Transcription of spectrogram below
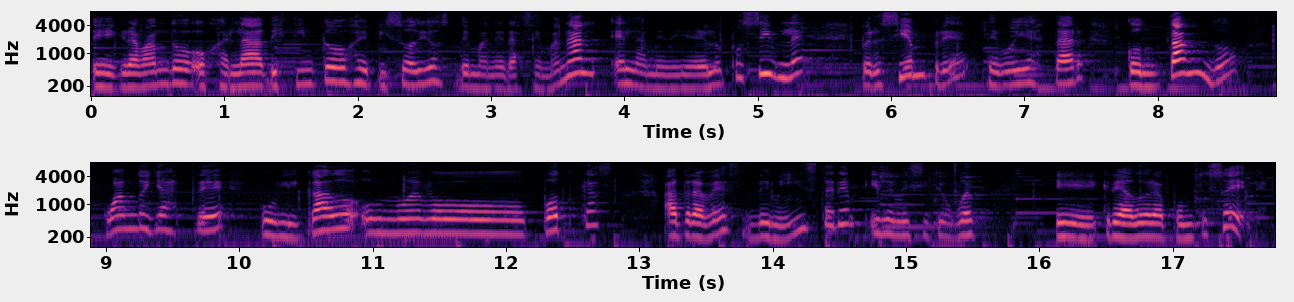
eh, grabando ojalá distintos episodios de manera semanal en la medida de lo posible, pero siempre te voy a estar contando cuando ya esté publicado un nuevo podcast a través de mi Instagram y de mi sitio web eh, creadora.cl.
